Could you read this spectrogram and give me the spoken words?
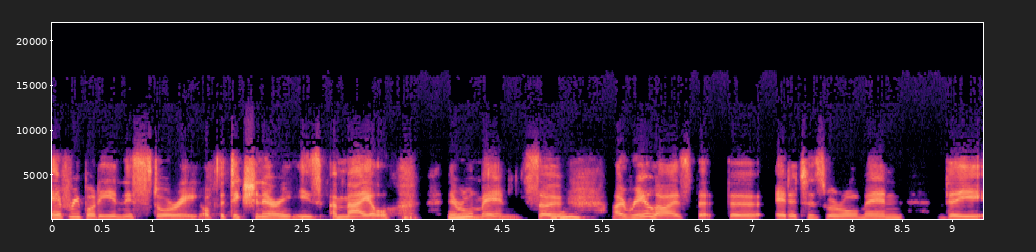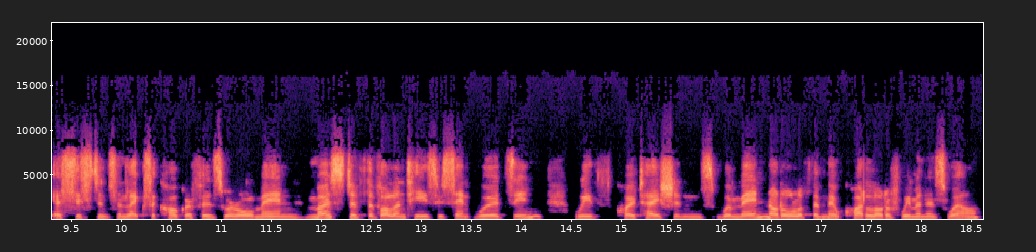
Everybody in this story of the dictionary is a male. They're mm all men. So mm I realized that the editors were all men, the assistants and lexicographers were all men. Most of the volunteers who sent words in with quotations were men, not all of them, there were quite a lot of women as well.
